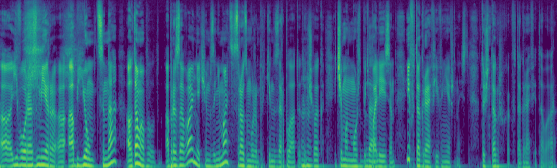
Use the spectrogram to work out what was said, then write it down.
а, его размер, а, объем, цена, а вот там об- образование, чем занимается, сразу можем прикинуть зарплату этого человека и чем он может быть Да. полезен. И фотографии, внешность. Точно так же, как фотографии товара.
